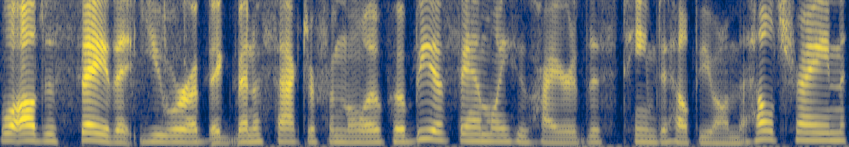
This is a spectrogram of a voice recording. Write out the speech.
Well, I'll just say that you were a big benefactor from the Lo Po Bia family who hired this team to help you on the Hell Train.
